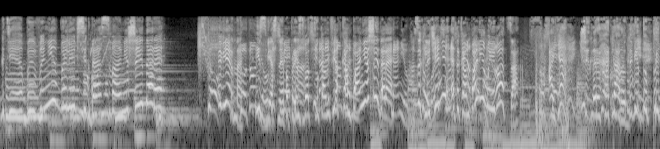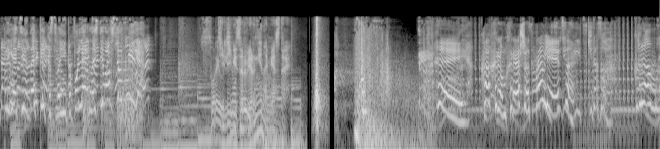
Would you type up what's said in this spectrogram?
Где бы вы ни были, всегда с вами шидары. Верно. Известная по производству конфет компания Шидере. Заключение – это компания моего отца. А я, Шидере Хатару, доведу предприятие до пика своей популярности во всем мире. Телевизор верни на место. Эй, Хахром хорошо справляется. Хром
